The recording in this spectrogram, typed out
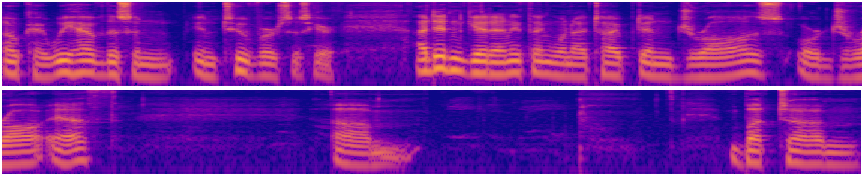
Okay, we have this in, in two verses here. I didn't get anything when I typed in draws or draweth. Um, but um,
